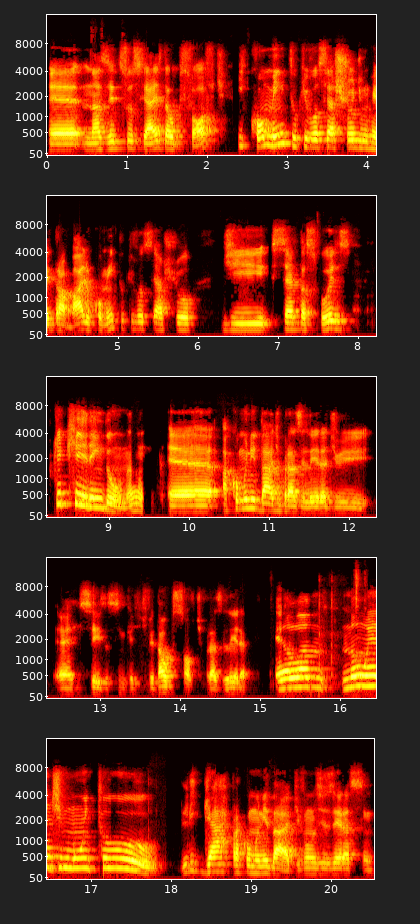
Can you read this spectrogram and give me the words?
é, nas redes sociais da Ubisoft e comenta o que você achou de um retrabalho, comenta o que você achou de certas coisas. Porque, querendo ou não, é, a comunidade brasileira de R6, assim, que a gente vê da Ubisoft brasileira, ela não é de muito ligar para a comunidade, vamos dizer assim.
